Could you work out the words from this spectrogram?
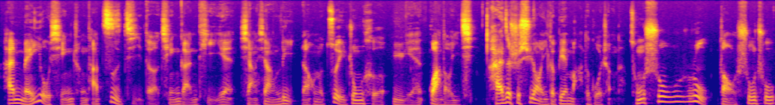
还没有形成他自己的情感体验、想象力，然后呢，最终和语言挂到一起。孩子是需要一个编码的过程的，从输入到输出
